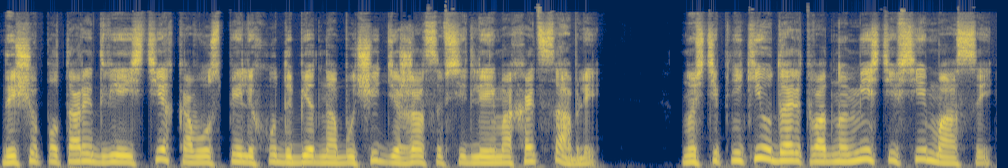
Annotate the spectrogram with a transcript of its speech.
да еще полторы-две из тех, кого успели худо-бедно обучить держаться в седле и махать саблей. Но степняки ударят в одном месте всей массой,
